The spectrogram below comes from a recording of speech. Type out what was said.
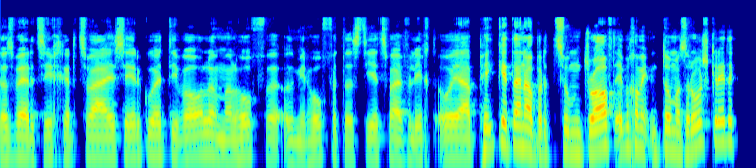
Das wären sicher zwei sehr gute Wahlen. Mal hoffen, oder wir hoffen, dass die zwei vielleicht auch picken dann. Aber zum Draft, eben, ich habe mit dem Thomas Rosch geredet.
